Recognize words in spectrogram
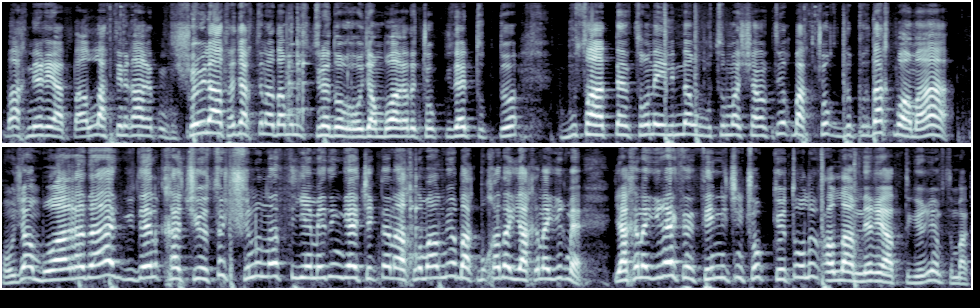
Bak nereye attı Allah seni kahretmesin. Şöyle atacaksın adamın üstüne doğru hocam bu arada çok güzel tuttu. Bu saatten sonra elimden kurtulma şansı yok. Bak çok zıpırdak bu ama ha. Hocam bu arada güzel kaçıyorsun. Şunu nasıl yemedin gerçekten aklım almıyor. Bak bu kadar yakına girme. Yakına girersen senin için çok kötü olur. Allah'ım nereye attı görüyor musun bak.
